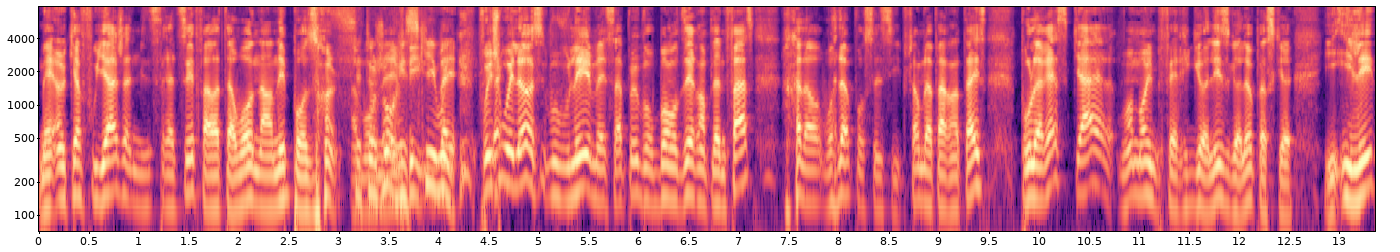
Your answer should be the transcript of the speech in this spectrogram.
mais un cafouillage administratif à Ottawa n'en est pas un. C'est toujours avis. risqué, oui. Ben, vous pouvez jouer là si vous voulez, mais ça peut vous rebondir en pleine face. Alors, voilà pour ceci. Je ferme la parenthèse. Pour le reste, Kerr, moi, moi, il me fait rigoler, ce gars-là, parce que il, il est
